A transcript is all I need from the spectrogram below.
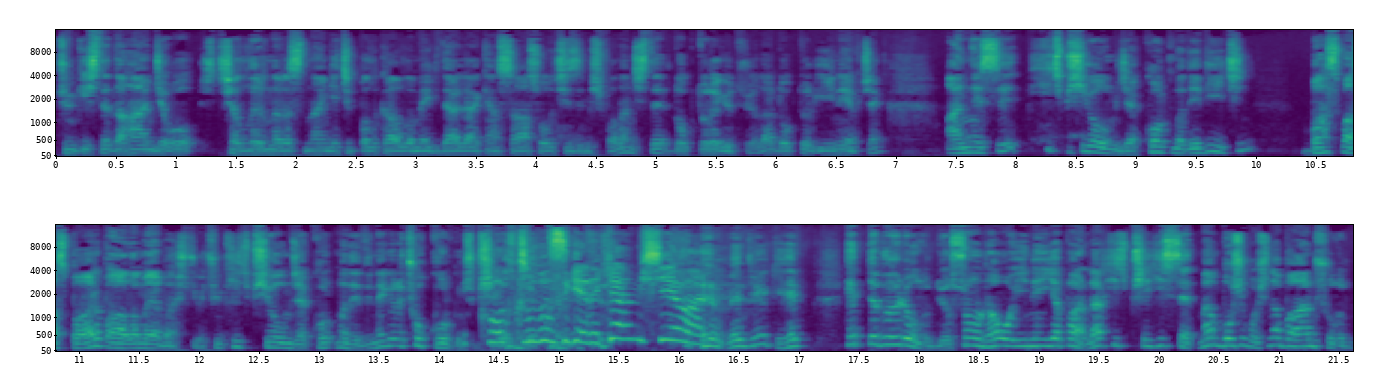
Çünkü işte daha önce o çalıların arasından geçip balık avlamaya giderlerken sağa solu çizilmiş falan işte doktora götürüyorlar. Doktor iğne yapacak. Annesi hiçbir şey olmayacak korkma dediği için bas bas bağırıp ağlamaya başlıyor. Çünkü hiçbir şey olmayacak korkma dediğine göre çok korkunç bir şey olacak. Korkulması gereken bir şey var. Ve diyor ki hep hep de böyle olur diyor. Sonra o iğneyi yaparlar hiçbir şey hissetmem boşu boşuna bağırmış olurum.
